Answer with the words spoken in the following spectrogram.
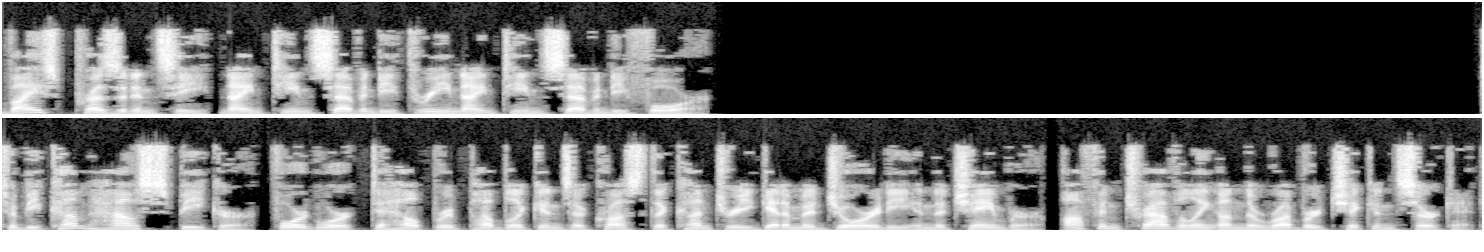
Vice Presidency 1973–1974 To become House Speaker, Ford worked to help Republicans across the country get a majority in the chamber, often traveling on the rubber chicken circuit.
